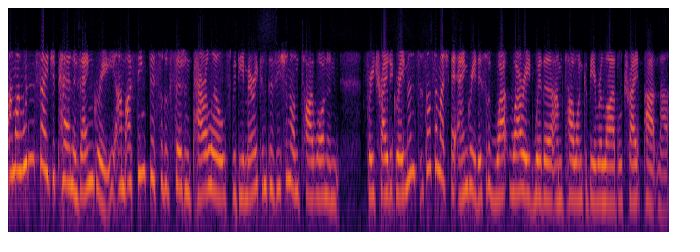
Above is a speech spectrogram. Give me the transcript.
Um, I wouldn't say Japan is angry. Um, I think there's sort of certain parallels with the American position on Taiwan and free trade agreements. It's not so much they're angry; they're sort of wo- worried whether um, Taiwan could be a reliable trade partner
